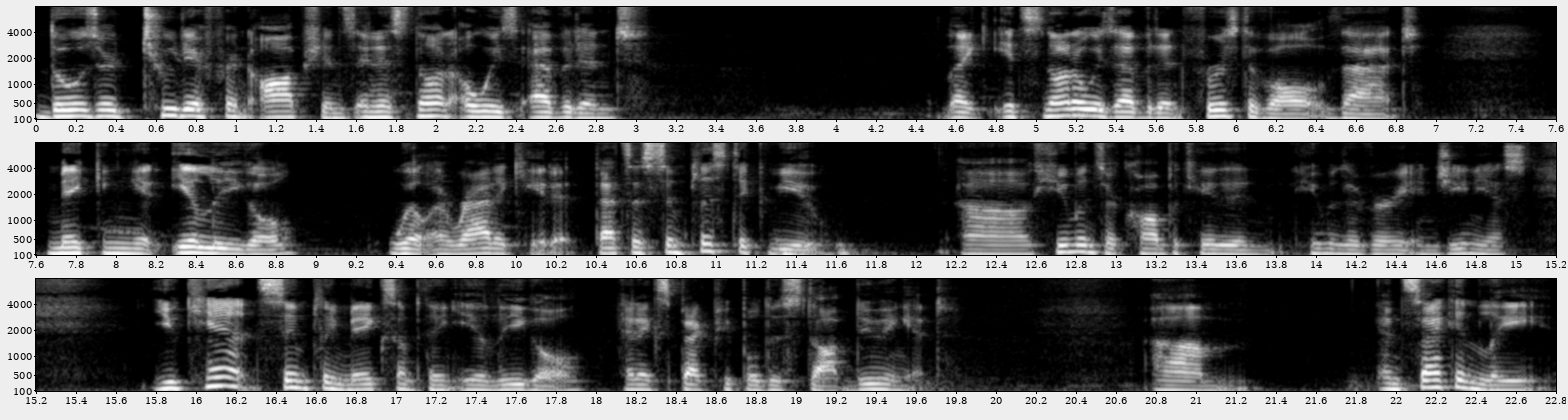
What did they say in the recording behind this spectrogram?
Those are two different options, and it's not always evident. Like, it's not always evident, first of all, that making it illegal will eradicate it. That's a simplistic view. Uh, humans are complicated, humans are very ingenious. You can't simply make something illegal and expect people to stop doing it. Um, and secondly,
